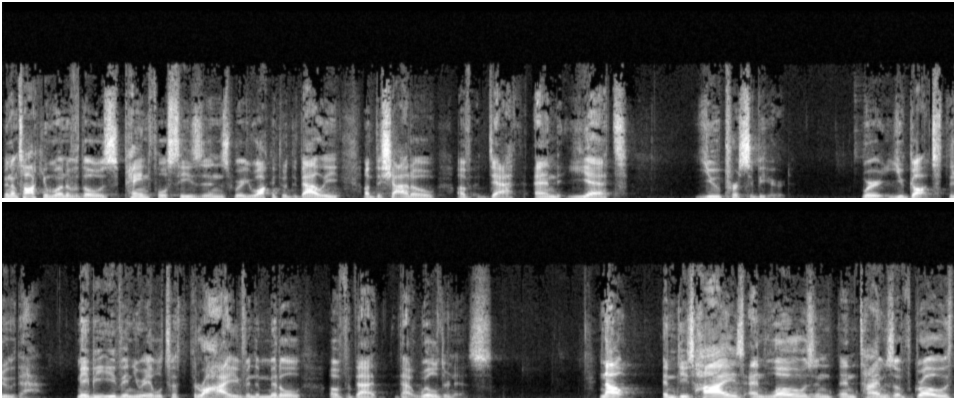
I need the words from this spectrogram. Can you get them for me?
And I'm talking one of those painful seasons where you're walking through the valley of the shadow of death, and yet you persevered, where you got through that. Maybe even you were able to thrive in the middle of that, that wilderness. Now, in these highs and lows and, and times of growth,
